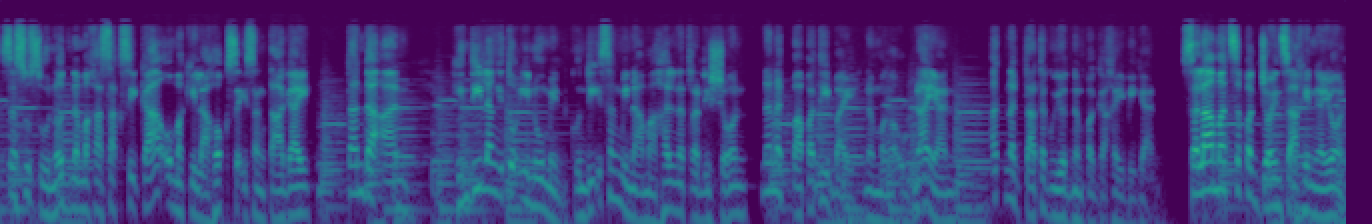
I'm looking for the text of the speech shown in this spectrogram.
sa susunod na makasaksi ka o makilahok sa isang tagay, tandaan, hindi lang ito inumin kundi isang minamahal na tradisyon na nagpapatibay ng mga ugnayan at nagtataguyod ng pagkakaibigan. Salamat sa pag-join sa akin ngayon.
